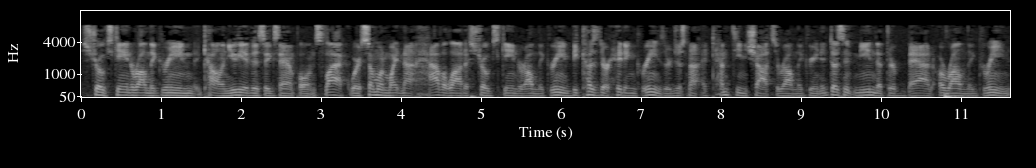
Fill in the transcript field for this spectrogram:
strokes gained around the green. Colin, you gave this example in Slack where someone might not have a lot of strokes gained around the green because they're hitting greens. They're just not attempting shots around the green. It doesn't mean that they're bad around the green.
